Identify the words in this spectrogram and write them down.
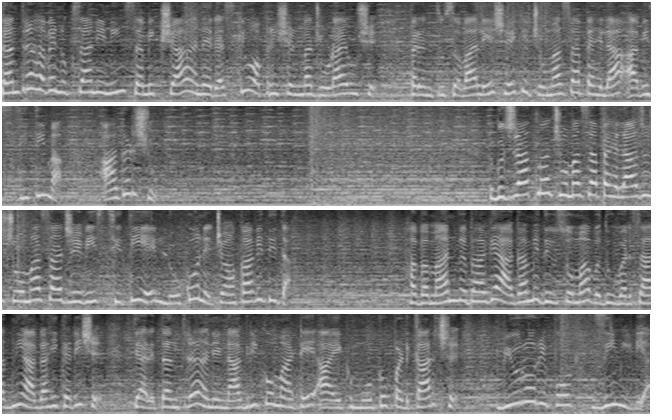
તંત્ર હવે નુકસાનીની સમીક્ષા અને રેસ્ક્યુ ઓપરેશનમાં જોડાયું છે પરંતુ સવાલ એ છે કે ચોમાસા પહેલા આવી સ્થિતિમાં આગળ શું ગુજરાતમાં ચોમાસા પહેલા જ ચોમાસા જેવી સ્થિતિએ લોકોને ચોંકાવી દીધા. હવામાન વિભાગે આગામી દિવસોમાં વધુ વરસાદની આગાહી કરી છે. ત્યારે તંત્ર અને નાગરિકો માટે આ એક મોટો પડકાર છે. Bureau report Zee Media.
